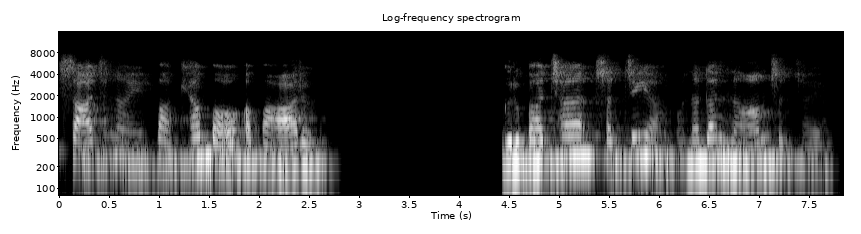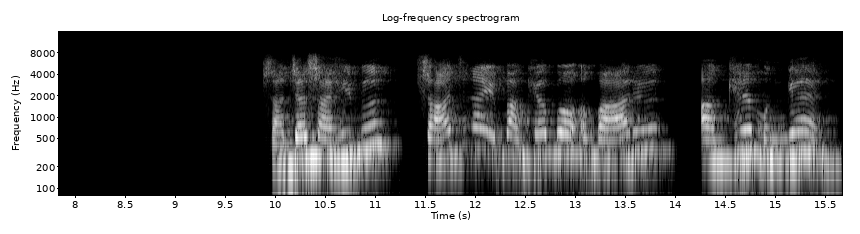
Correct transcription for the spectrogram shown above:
ਸਾਚ ਨਾਏ, ਭਾਖਿਆ ਪਾਉ ਅਪਾਰ। ਗੁਰੂ ਪਾਤਸ਼ਾਹ ਸੱਚੇ ਆ, ਉਹਨਾਂ ਦਾ ਨਾਮ ਸੱਚਾ ਆ। ਸਾਚਾ ਸਾਹਿਬ, ਸਾਚ ਨਾਏ, ਭਾਖਿਆ ਪਾਉ ਅਪਾਰ, ਆਖੇ ਮੰਗੇ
